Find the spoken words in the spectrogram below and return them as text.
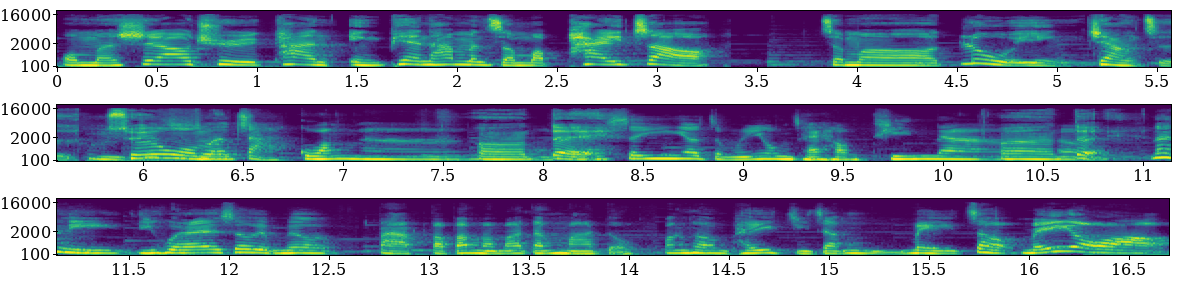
我们是要去看影片他们怎么拍照。怎么录影这样子？嗯、所以我们打光啊，嗯，对，声音要怎么用才好听呐、啊？嗯，对。那你你回来的时候有没有把爸爸妈妈当 model，帮他们拍几张美照？没有啊，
